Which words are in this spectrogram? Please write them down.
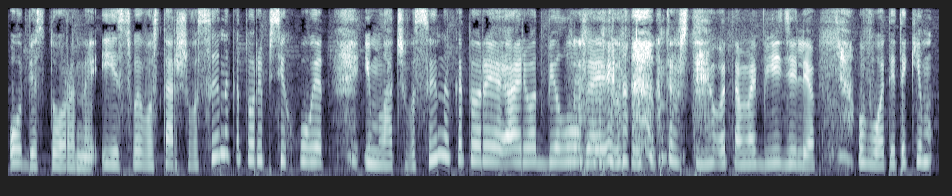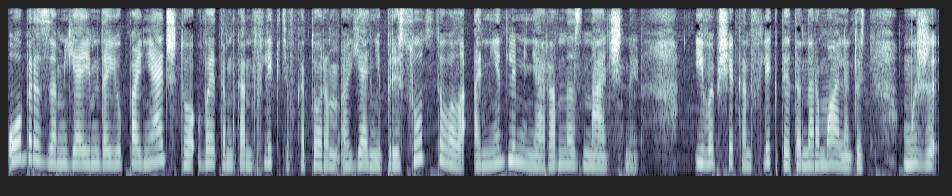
обе стороны. И своего старшего сына, который психует, и младшего сына, который орет белугой, то, что его там обидели. Вот. И таким образом я им даю понять, что в этом конфликте, в котором э, я не присутствовала, они для меня равнозначны. И вообще конфликты это нормально. То есть мы же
